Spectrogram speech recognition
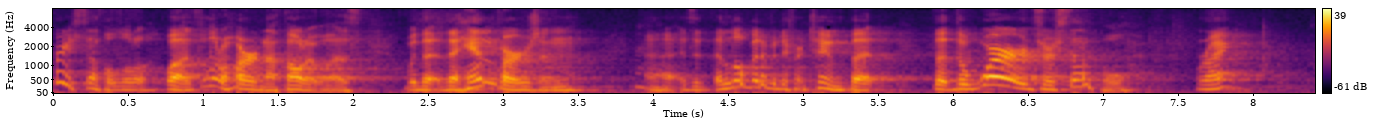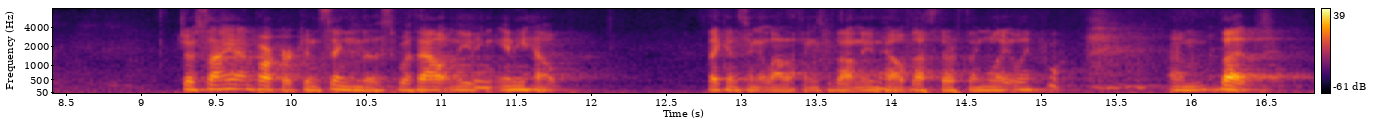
pretty simple little, well, it's a little harder than I thought it was. With the, the hymn version, uh, it's a, a, little bit of a different tune, but the, the words are simple, right? Josiah and Parker can sing this without needing any help. They can sing a lot of things without needing help. That's their thing lately. Um, but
